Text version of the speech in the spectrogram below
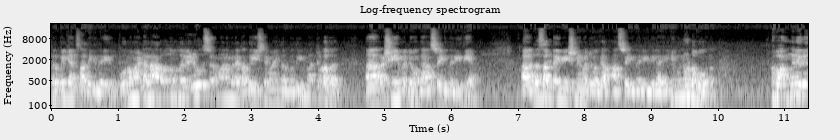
നിർമ്മിക്കാൻ സാധിക്കുന്ന രീതിയിൽ. പൂർണമായിട്ടല്ല അറുപത് മുതൽ എഴുപത് ശതമാനം വരെ തദ്ദേശീയമായി നിർമ്മിതിയും മറ്റുള്ളത് റഷ്യയും മറ്റുമൊക്കെ ആശ്രയിക്കുന്ന രീതിയാണ്. ദസാൾട്ട് ഏവിയേഷനെയും മറ്റുമൊക്കെ ആശ്രയിക്കുന്ന രീതിയിലായിരിക്കും മുന്നോട്ട് പോകുന്നത്. അപ്പോൾ അങ്ങനെ ഒരു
